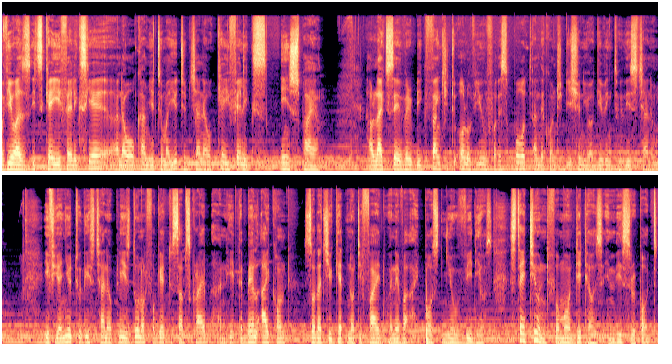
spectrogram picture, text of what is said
viewers, it's Kay Felix here, and I welcome you to my YouTube channel, Kay Felix Inspire. I would like to say a very big thank you to all of you for the support and the contribution you are giving to this channel. If you are new to this channel, please do not forget to subscribe and hit the bell icon so that you get notified whenever I post new videos. Stay tuned for more details in this report.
